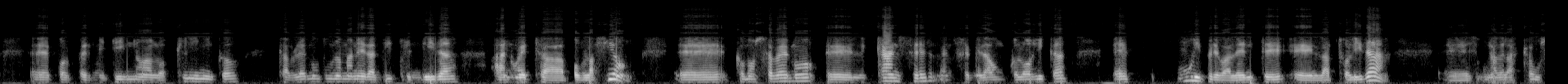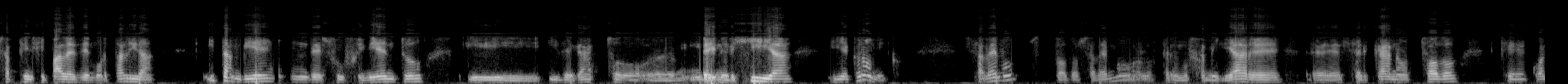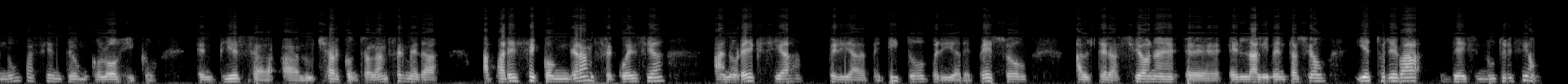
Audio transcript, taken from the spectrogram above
por permitirnos a los clínicos que hablemos de una manera distendida a nuestra población eh, como sabemos, el cáncer, la enfermedad oncológica, es muy prevalente en la actualidad. Es una de las causas principales de mortalidad y también de sufrimiento y, de gasto eh, de energía y económico. Sabemos, todos sabemos, los tenemos familiares, eh, cercanos, todos, que cuando un paciente oncológico empieza a luchar contra la enfermedad, aparece con gran frecuencia anorexia, pérdida de apetito, pérdida de peso, alteraciones eh, en la alimentación y esto lleva a desnutrición.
